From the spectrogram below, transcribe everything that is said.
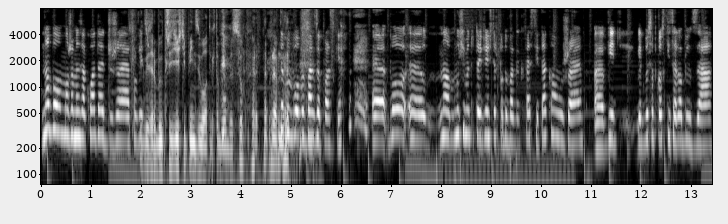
No bo możemy zakładać, że powiedzmy... Jakby zarobił 35 złotych, to byłoby super, naprawdę. To by byłoby bardzo polskie. E, bo e, no, musimy tutaj wziąć też pod uwagę kwestię taką, że e, jakby Sapkowski zarobił za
